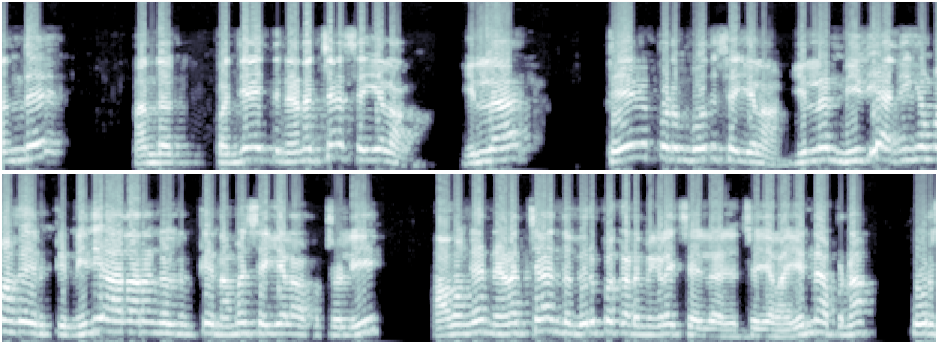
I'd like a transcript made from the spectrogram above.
வந்து அந்த பஞ்சாயத்து நினைச்சா செய்யலாம். இல்ல தேவைப்படும் போது செய்யலாம். இல்ல நிதி அதிகமாக இருக்கு நிதி ஆதாரங்கள் இருக்கு நம்ம செய்யலாம் அப்படின்னு சொல்லி அவங்க நினைச்சா இந்த விருப்ப கடமைகளை செய்யலாம். என்ன அப்படின்னா ஒரு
